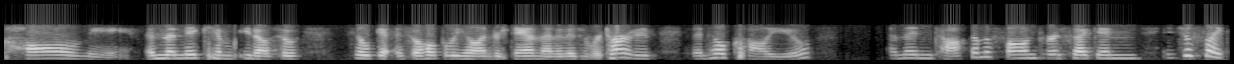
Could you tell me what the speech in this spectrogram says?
Call me." And then make him, you know, so he'll get so hopefully he'll understand that and isn't retarded. Then he'll call you and then talk on the phone for a second. It's just like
